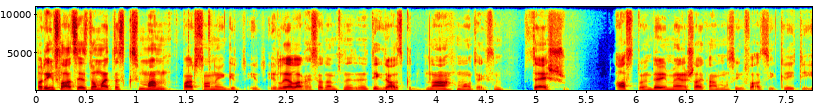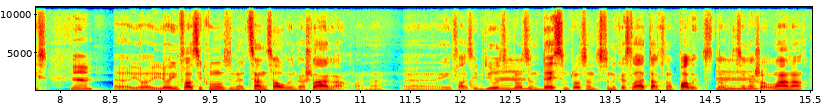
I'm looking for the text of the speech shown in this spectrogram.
Par inflāciju es domāju, tas, kas man personīgi ir, ir, ir lielākais jautājums, ne, ne tik daudz, ka nākamo, teiksim, sešu, astoņu, deviņu mēnešu laikā mums inflācija kritīs. Jā. Jo, jo inflācija, ko nozīmē, cenas aug vienkārši lēnāk. Inflācija ir 20%, mm. 10%, tas ir nekas lētāks no palicis. Tas mm. vienkārši aug lēnāk.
